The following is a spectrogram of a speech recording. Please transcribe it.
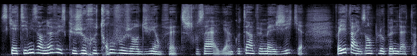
ce qui a été mis en œuvre et ce que je retrouve aujourd'hui en fait. Je trouve ça, il y a un côté un peu magique. Vous voyez par exemple l'open data.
